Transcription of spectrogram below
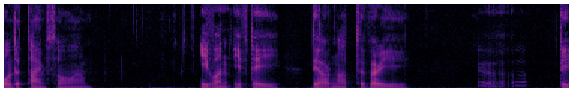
all the time so um, even if they they are not very uh, they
